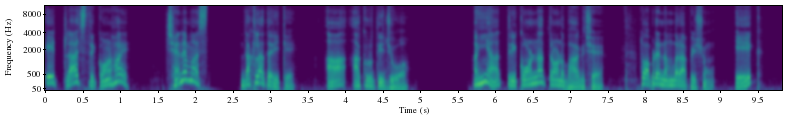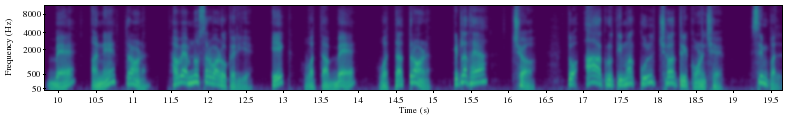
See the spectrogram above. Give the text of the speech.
એટલા જ ત્રિકોણ હોય. છે ને મસ્ત? દાખલા તરીકે, આ આકૃતિ જુઓ. અહીંયા ત્રિકોણના ત્રણ ભાગ છે. તો આપણે નંબર આપીશું. એક, બે અને ત્રણ. હવે એમનો સરવાળો કરીએ. એક વત્તા બે વત્તા ત્રણ. કેટલા થયા? છ. તો આ આકૃતિમાં કુલ છ ત્રિકોણ છે. સિમ્પલ.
